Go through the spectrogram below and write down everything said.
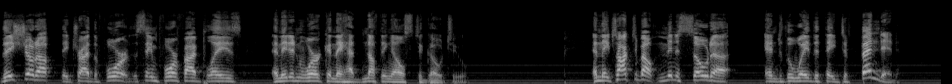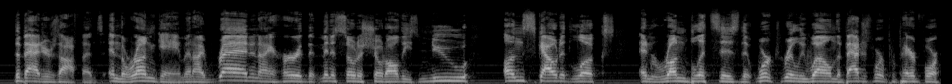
They showed up, they tried the four the same four or five plays, and they didn't work and they had nothing else to go to. And they talked about Minnesota and the way that they defended the Badgers offense and the run game. And I read and I heard that Minnesota showed all these new unscouted looks and run blitzes that worked really well and the Badgers weren't prepared for.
